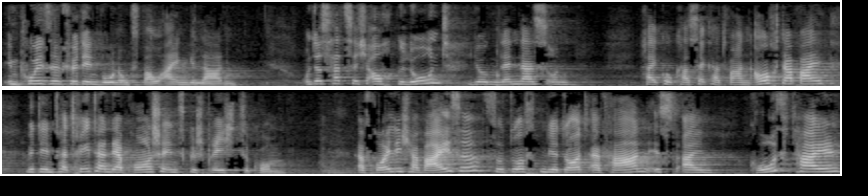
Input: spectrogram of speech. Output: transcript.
Impulse für den Wohnungsbau eingeladen. Das hat sich auch gelohnt. Jürgen Lenders und Heiko Kasseckert waren auch dabei, mit den Vertretern der Branche ins Gespräch zu kommen. Erfreulicherweise, so durften wir dort erfahren, ist ein Großteil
